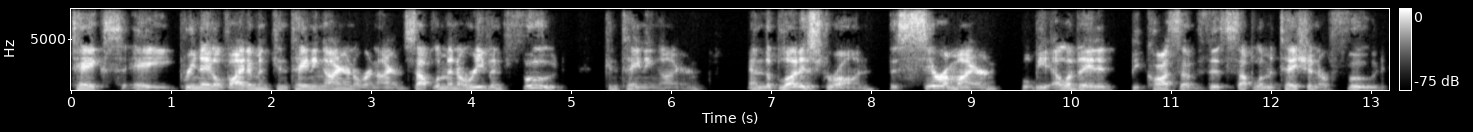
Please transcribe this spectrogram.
takes a prenatal vitamin containing iron or an iron supplement or even food containing iron, and the blood is drawn, the serum iron will be elevated because of the supplementation or food,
